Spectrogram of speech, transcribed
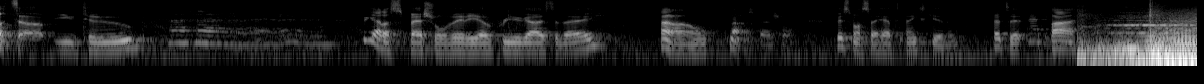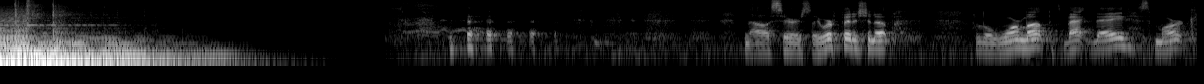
What's up, YouTube? We got a special video for you guys today. I don't know, it's not special. We just want to say happy Thanksgiving. That's it. Bye. no, seriously, we're finishing up a little warm up. It's back day. It's Mark,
